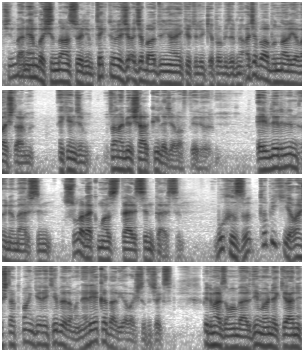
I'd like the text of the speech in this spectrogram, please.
Şimdi ben en başından söyleyeyim. Teknoloji acaba dünyaya kötülük yapabilir mi? Acaba bunlar yavaşlar mı? Ekincim sana bir şarkıyla cevap veriyorum. Evlerinin önü mersin, sular akmaz tersin tersin. Bu hızı tabii ki yavaşlatman gerekebilir ama nereye kadar yavaşlatacaksın? Benim her zaman verdiğim örnek yani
